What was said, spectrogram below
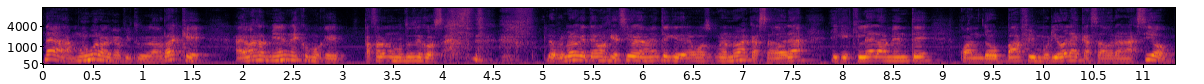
nada, muy bueno el capítulo. La verdad es que además también es como que pasaron un montón de cosas. Lo primero que tenemos que decir obviamente es que tenemos una nueva cazadora y que claramente cuando Buffy murió la cazadora nació.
